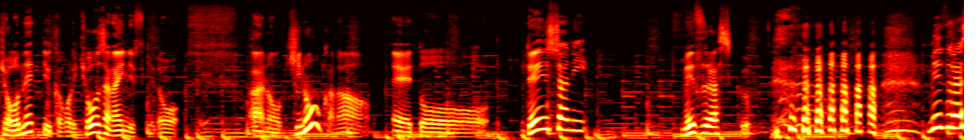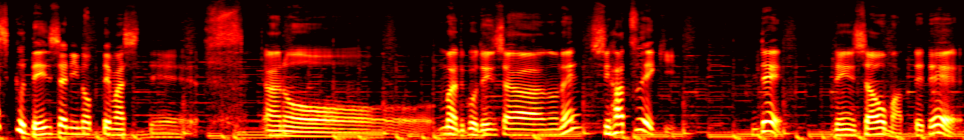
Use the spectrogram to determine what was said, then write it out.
今日ねっていうかこれ今日じゃないんですけどあの昨日かなえっ、ー、と電車に珍しく 珍しく電車に乗ってましてあのー、まあこう電車のね始発駅で電車を待ってて、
